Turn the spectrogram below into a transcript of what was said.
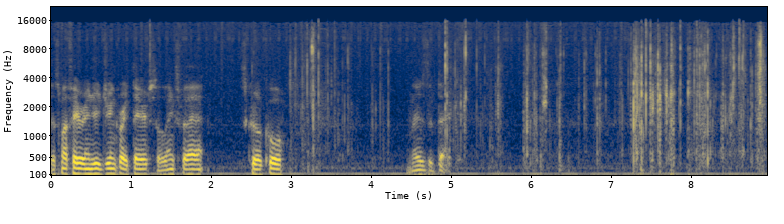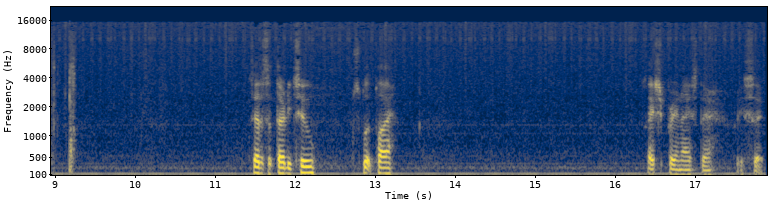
That's my favorite energy drink right there, so thanks for that. It's real cool. And there's the deck. Said it's a 32 split ply. It's actually pretty nice there. Pretty sick.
